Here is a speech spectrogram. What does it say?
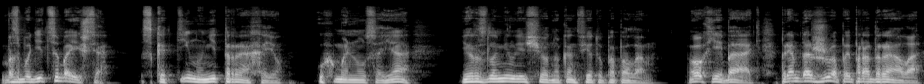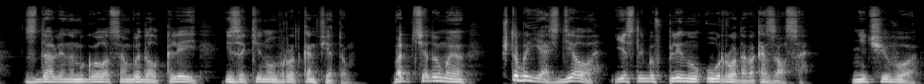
возбудиться боишься? Скотину не трахаю. Ухмыльнулся я и разломил еще одну конфету пополам. Ох, ебать, прям до жопы продрала. Сдавленным голосом выдал клей и закинул в рот конфету. Вот все думаю, что бы я сделал, если бы в плену у уродов оказался? Ничего,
